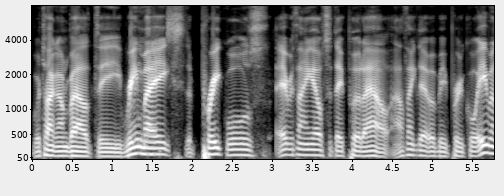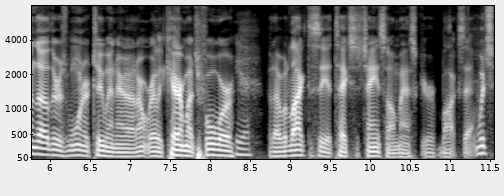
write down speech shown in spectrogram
We're talking about the remakes, the prequels, everything else that they put out. I think that would be pretty cool. Even though there's one or two in there I don't really care much for. Yeah. But I would like to see a Texas Chainsaw Massacre box set. Which,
